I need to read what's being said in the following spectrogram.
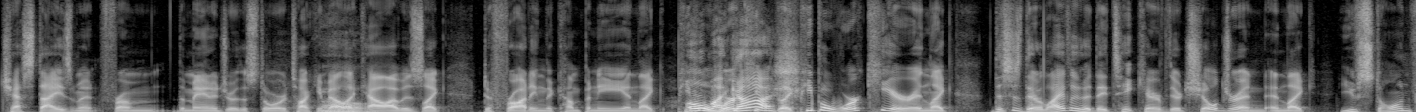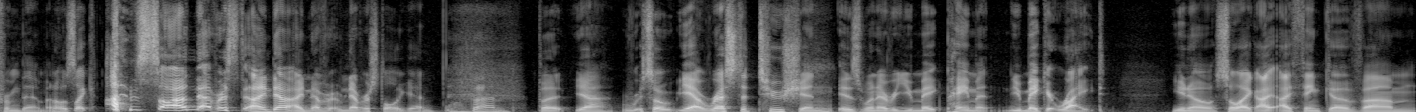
chastisement from the manager of the store talking about Oh. like how I was like defrauding the company and like people oh my work gosh. Here, like people work here and like this is their livelihood. They take care of their children and like you've stolen from them. And I was like, I'm sorry, I'll never, st- I never, I never, never stole again. Well done. But yeah, so yeah, restitution is whenever you make payment, you make it right. You know, so like I, I think of um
